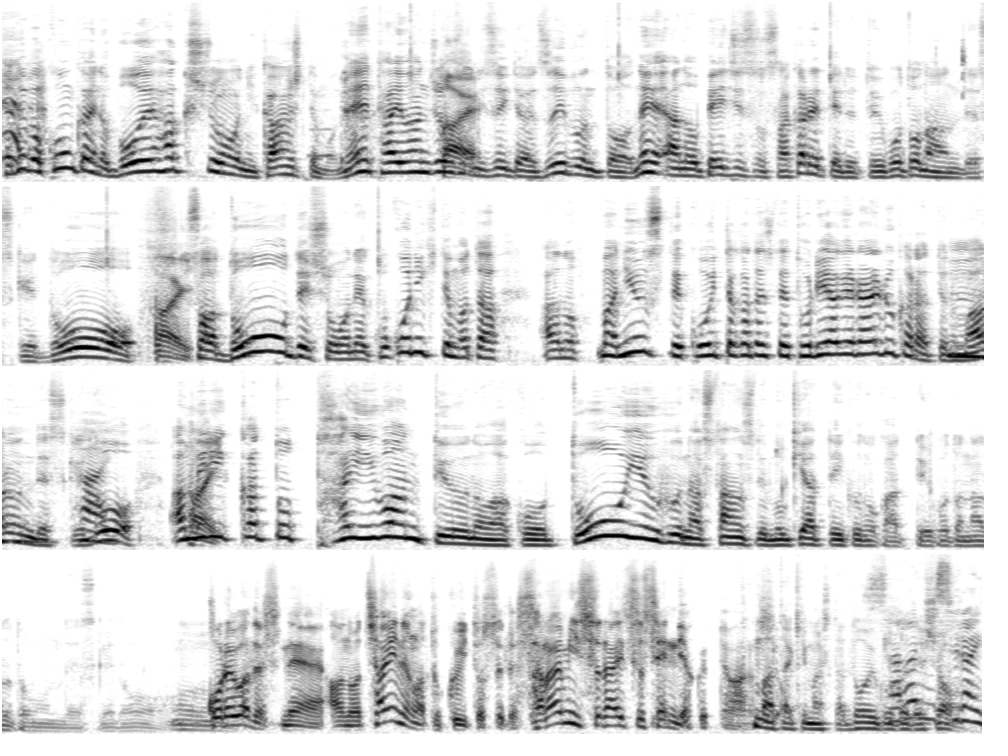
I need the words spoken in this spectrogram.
例えば今回の防衛白書に関してもね台湾情勢については随分とね、あのページ数割かれてるということなんですけど、はい、さあどうでしょうね？ここに来てまたあの、まあ、ニュースでこういった形で取り上げられるからっていうのもあるんですけど、はい、アメリカと台湾っていうのはこうどういうふうなスタンスで向き合っていくのかっていうことになると思うんですけど、うん、これはですねあのチャイナが得意とするサラミスライス戦略ってのがあるんですよ。また来ましたどういうことでしょう。はい、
